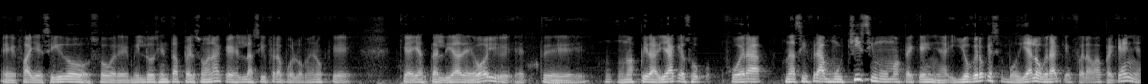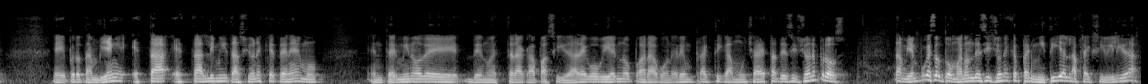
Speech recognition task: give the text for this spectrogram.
eh, fallecidos sobre 1.200 personas, que es la cifra por lo menos que, hay hasta el día de hoy. Este, uno aspiraría que eso fuera una cifra muchísimo más pequeña y yo creo que se podía lograr que fuera más pequeña. Eh, pero también esta, estas limitaciones que tenemos en términos de, de nuestra capacidad de gobierno para poner en práctica muchas de estas decisiones, pero también porque se tomaron decisiones que permitían la flexibilidad,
